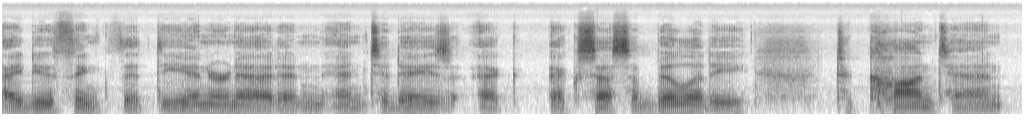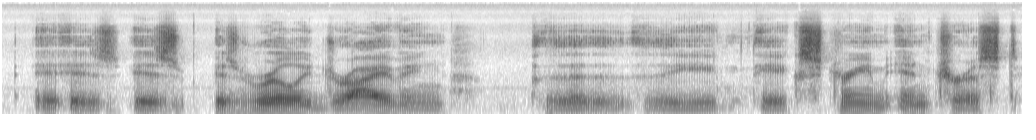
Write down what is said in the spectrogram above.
I do think that the internet and, and today's ac- accessibility to content is, is, is really driving the, the, the extreme interest,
